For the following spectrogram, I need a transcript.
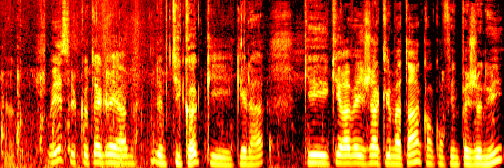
Vous voyez, c'est le côté agréable. Le petit coq qui, est là, qui, réveille Jacques le matin quand on fait une pêche de nuit.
